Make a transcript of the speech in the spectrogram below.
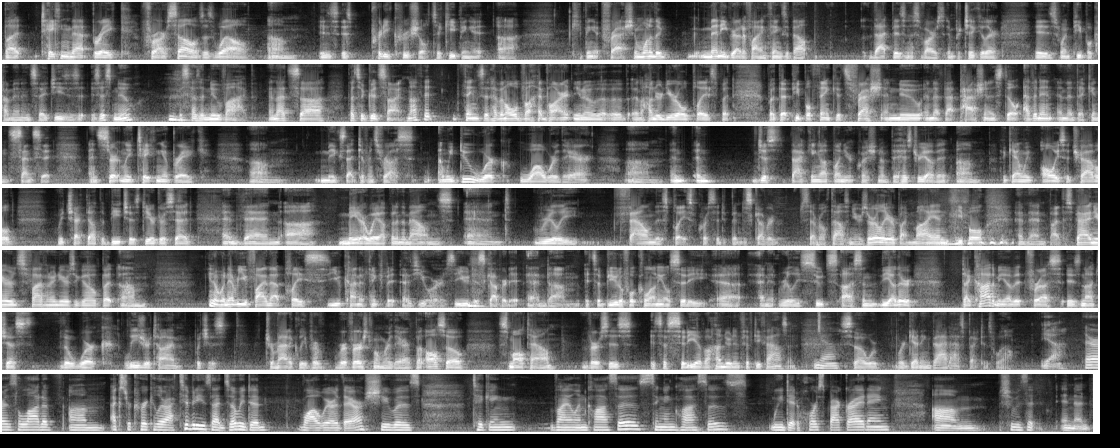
but taking that break for ourselves as well um, is is pretty crucial to keeping it uh, keeping it fresh. And one of the many gratifying things about that business of ours in particular is when people come in and say, "Jesus, is, this new? this has a new vibe," and that's uh, that's a good sign. Not that things that have an old vibe aren't, you know, a, a hundred-year-old place, but but that people think it's fresh and new, and that that passion is still evident, and that they can sense it. And certainly, taking a break um, makes that difference for us. And we do work while we're there, um, and and just backing up on your question of the history of it, um, again, we've always had traveled. We checked out the beaches, Deirdre said, and then uh, made our way up into the mountains and really found this place. Of course, it had been discovered several thousand years earlier by Mayan people and then by the Spaniards 500 years ago. But um, you know, whenever you find that place, you kind of think of it as yours. You discovered it, and um, it's a beautiful colonial city, uh, and it really suits us. And the other dichotomy of it for us is not just the work leisure time, which is dramatically re- reversed when we're there, but also small town versus it's a city of 150,000. Yeah. So we're we're getting that aspect as well. Yeah, there is a lot of um, extracurricular activities that Zoe did while we were there. She was taking violin classes, singing classes. We did horseback riding. Um, she was at, in a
